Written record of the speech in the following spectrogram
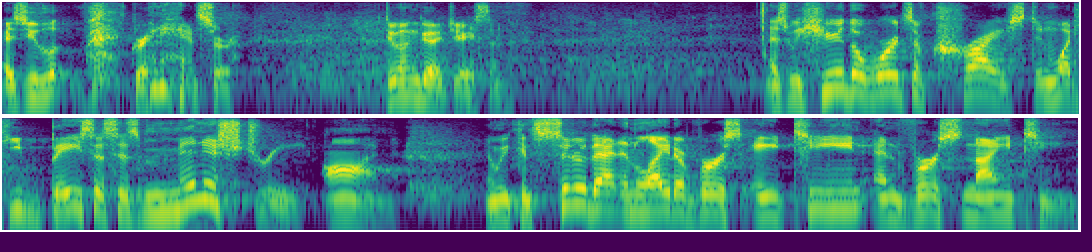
As you look, great answer. Doing good, Jason. As we hear the words of Christ and what he bases his ministry on, and we consider that in light of verse 18 and verse 19,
